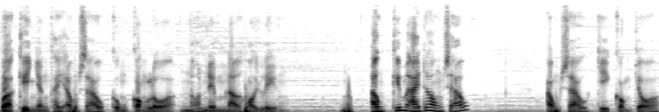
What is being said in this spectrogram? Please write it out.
và khi nhận thấy ông Sáu cùng con lụa, nó niềm nở hỏi liền. Ông kiếm ai đó ông Sáu? Ông Sáu chỉ con chó.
